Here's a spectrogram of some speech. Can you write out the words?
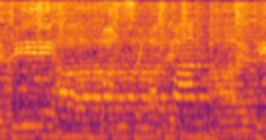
IPR, Mahusay matapat IPR, IPR,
